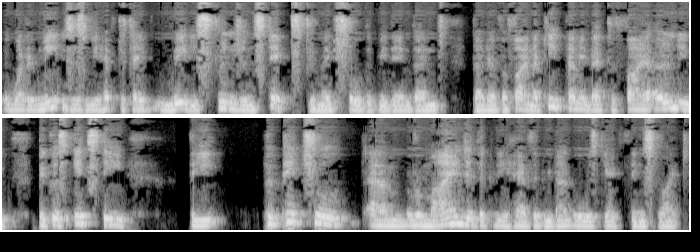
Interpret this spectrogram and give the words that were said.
what it means is we have to take really stringent steps to make sure that we then don't, don't have a fire. And I keep coming back to fire only because it's the, the perpetual um, reminder that we have that we don't always get things right.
